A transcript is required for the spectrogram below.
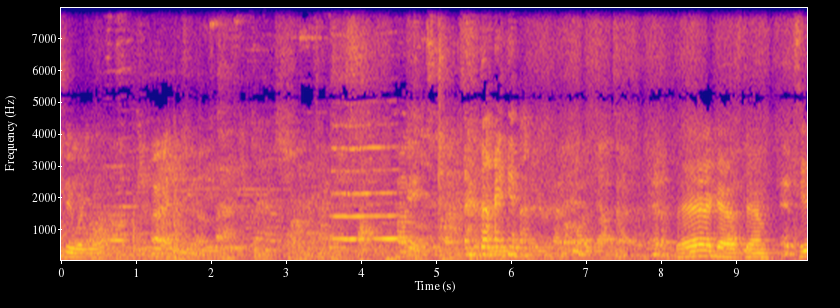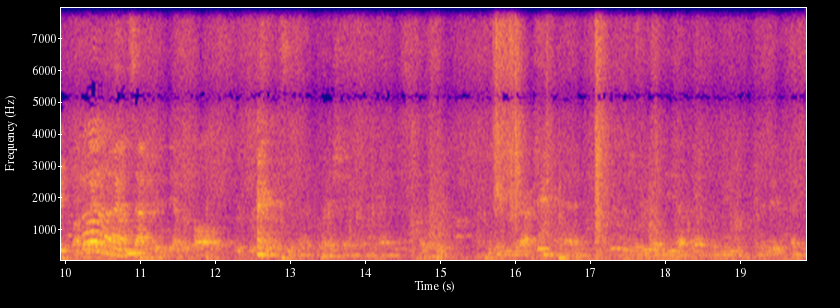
You do what you want. There it goes, Tim. He- Saturated the other ball with receiving information and hopefully community interaction and we really need that there for new innovative things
